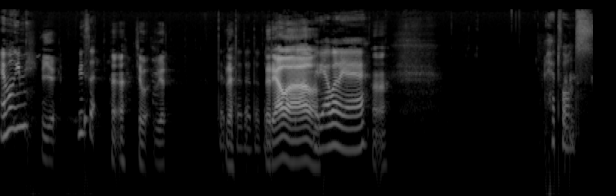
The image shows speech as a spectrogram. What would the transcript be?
Emang ini Iya. bisa? Heeh, Coba biar dari awal. Dari awal ya. Heeh. Headphones.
